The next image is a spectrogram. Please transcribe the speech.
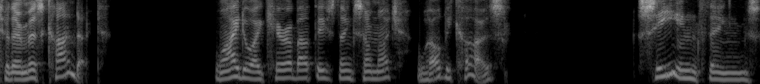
to their misconduct. Why do I care about these things so much? Well, because seeing things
